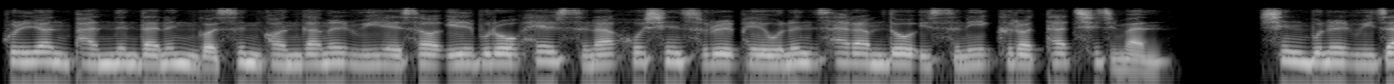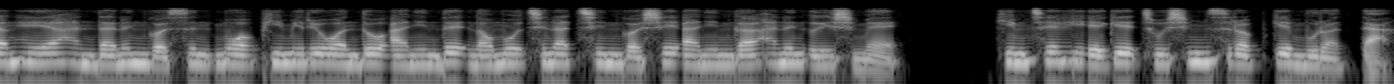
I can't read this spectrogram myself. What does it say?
훈련 받는다는 것은 건강을 위해서 일부러 헬스나 호신술을 배우는 사람도 있으니 그렇다 치지만 신분을 위장해야 한다는 것은 뭐 비밀의 원도 아닌데 너무 지나친 것이 아닌가 하는 의심에 김채희에게 조심스럽게 물었다.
